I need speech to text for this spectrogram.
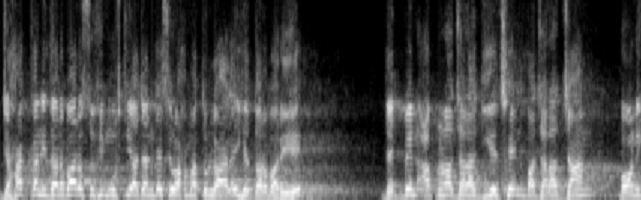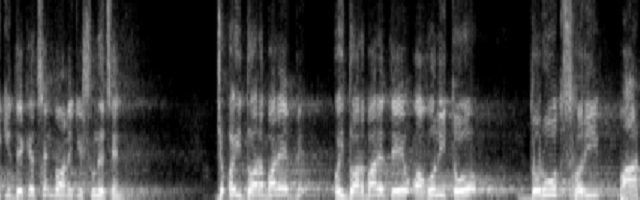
যে হাক্কানি দরবার সুফি মুফতি আজান গেছি রহমাতুল্লাহ আলাইহের দরবারে দেখবেন আপনারা যারা গিয়েছেন বা যারা যান বা অনেকে দেখেছেন বা অনেকে শুনেছেন যে ওই দরবারে ওই দরবারেতে অগণিত দরুদ শরীফ পাঠ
